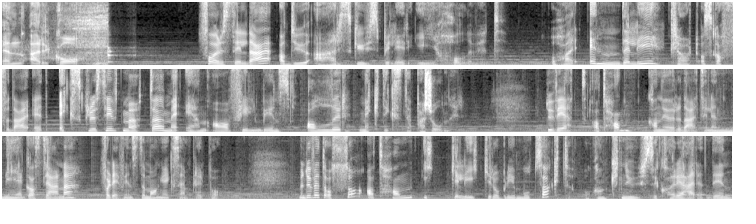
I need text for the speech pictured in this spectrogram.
NRK. Forestill deg at du er skuespiller i Hollywood. Og har endelig klart å skaffe deg et eksklusivt møte med en av filmbyens aller mektigste personer. Du vet at han kan gjøre deg til en megastjerne, for det fins det mange eksempler på. Men du vet også at han ikke liker å bli motsagt, og kan knuse karrieren din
